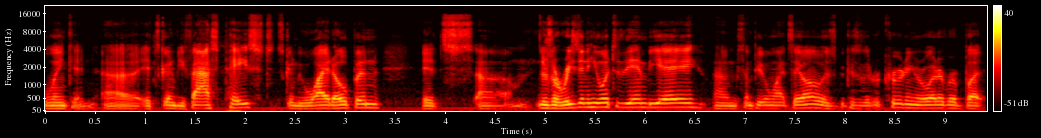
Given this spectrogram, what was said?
Lincoln. Uh, it's going to be fast paced. It's going to be wide open it's um, there's a reason he went to the NBA. Um, some people might say, "Oh, it's because of the recruiting or whatever." But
